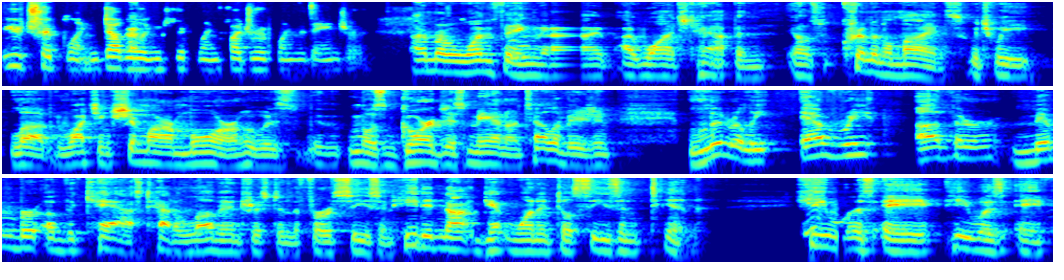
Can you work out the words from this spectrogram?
you're tripling, doubling, tripling, quadrupling the danger. I remember one thing that I, I watched happen. It was Criminal Minds, which we loved. Watching Shemar Moore, who was the most gorgeous man on television, literally every other member of the cast had a love interest in the first season. He did not get one until season ten. He was a he was a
